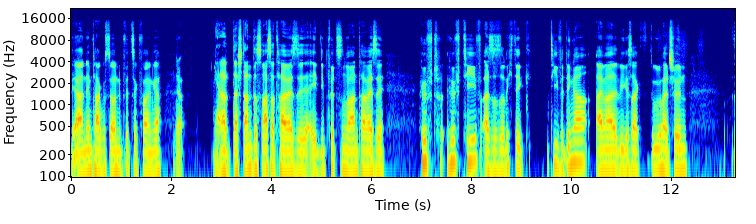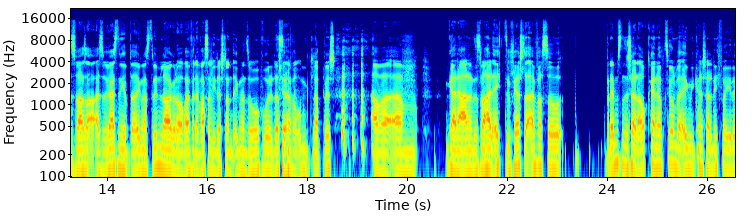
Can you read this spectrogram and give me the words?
ja, ja an dem Tag bist du auch in die Pfütze gefallen, gell? Ja. Ja, da, da stand das Wasser teilweise, ey, die Pfützen waren teilweise hüft, hüfttief, also so richtig tiefe Dinger. Einmal, wie gesagt, du halt schön, das war so, also ich weiß nicht, ob da irgendwas drin lag oder ob einfach der Wasserwiderstand irgendwann so hoch wurde, dass ja. du einfach umgeklappt bist. Aber, ähm, keine Ahnung, das war halt echt, du fährst da einfach so, bremsen ist halt auch keine Option, weil irgendwie kannst du halt nicht vor jeder,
